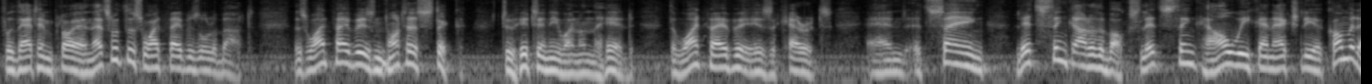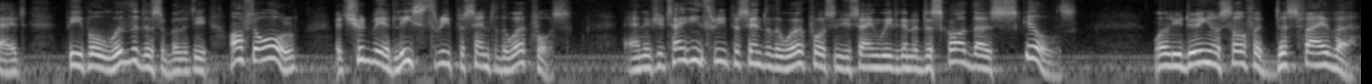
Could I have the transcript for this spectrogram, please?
for that employer. And that's what this white paper is all about. This white paper is not a stick to hit anyone on the head. The white paper is a carrot, and it's saying, let's think out of the box. Let's think how we can actually accommodate people with the disability. After all, it should be at least 3% of the workforce. And if you're taking 3% of the workforce and you're saying we're going to discard those skills, well, you're doing yourself a disfavor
